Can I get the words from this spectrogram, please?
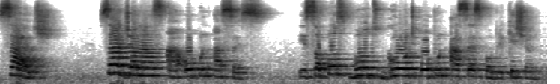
Search. Search journals are open access. It supports both gold open access publication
